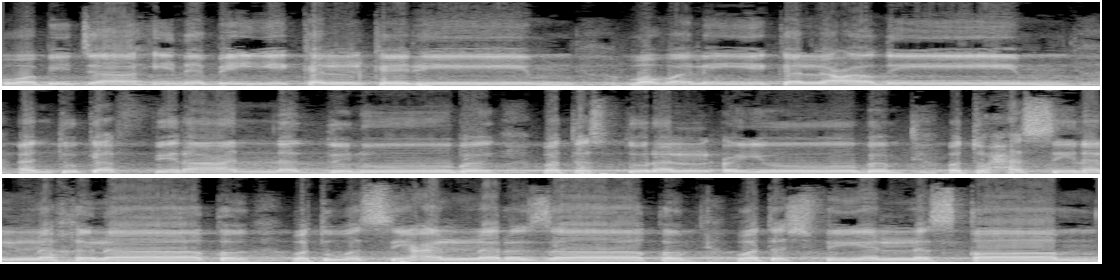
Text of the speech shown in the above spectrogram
وبجاه نبيك الكريم. ووليك العظيم أن تكفر عنا الذنوب وتستر العيوب وتحسن الأخلاق وتوسع الرزاق وتشفي الأسقام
